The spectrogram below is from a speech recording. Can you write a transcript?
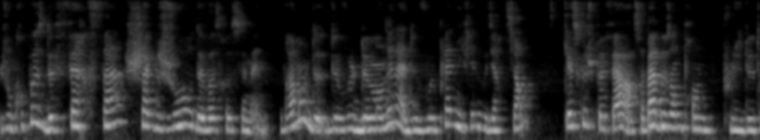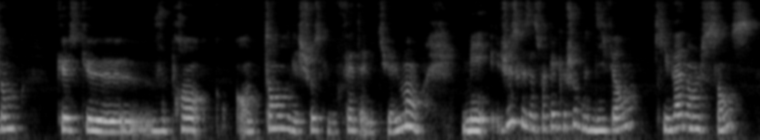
je vous propose de faire ça chaque jour de votre semaine. Vraiment de, vous le demander là, de vous le planifier, de vous dire tiens, qu'est-ce que je peux faire? Alors ça n'a pas besoin de prendre plus de temps que ce que vous prend en temps les choses que vous faites habituellement, mais juste que ça soit quelque chose de différent qui va dans le sens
